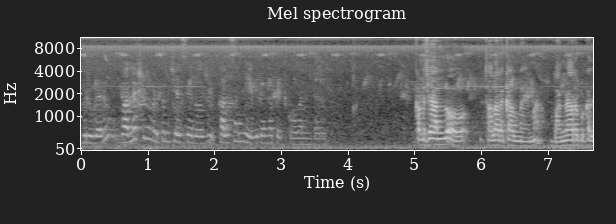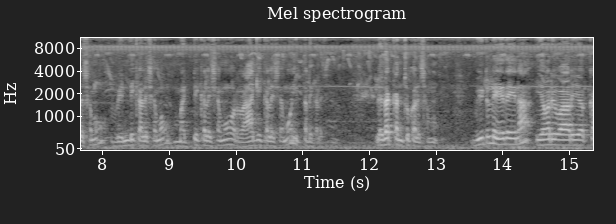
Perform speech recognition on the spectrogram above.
గురుగారు వరలక్ష్మి వ్రతం చేసే రోజు కలశాన్ని ఏ విధంగా పెట్టుకోవాలంటారు? కలశాల్లో చాలా రకాలు ఉన్నాయమ్మా. బంగారపు కలశము వెండి కలశము మట్టి కలశము రాగి కలశము ఇత్తడి కలశము లేదా కంచు కలశము. వీటిలో ఏదైనా ఎవరి వారి యొక్క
